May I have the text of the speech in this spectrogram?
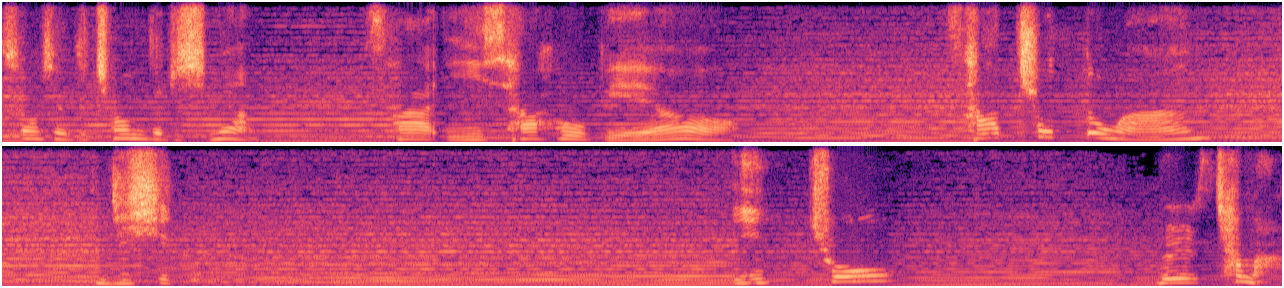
수험생들 처음 들으시면 4, 2, 4 호흡이에요. 4초 동안 들이쉬고 2초를 참아.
